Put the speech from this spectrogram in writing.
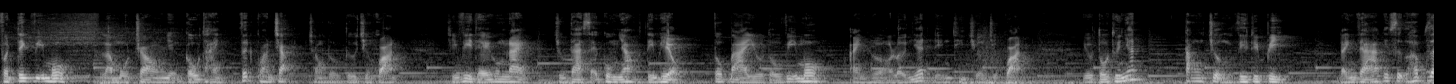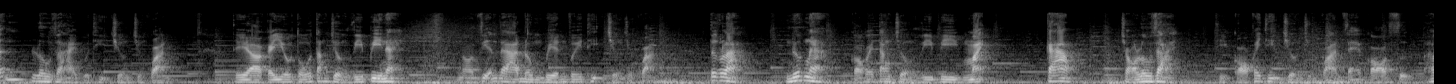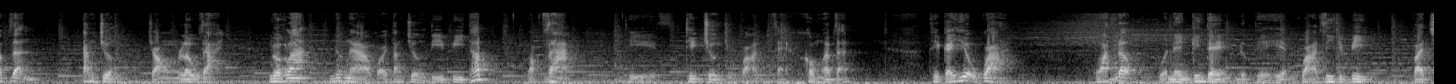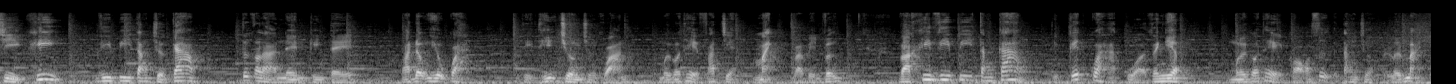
Phân tích vĩ mô là một trong những cấu thành rất quan trọng trong đầu tư chứng khoán. Chính vì thế hôm nay chúng ta sẽ cùng nhau tìm hiểu top 3 yếu tố vĩ mô ảnh hưởng lớn nhất đến thị trường chứng khoán. Yếu tố thứ nhất, tăng trưởng GDP, đánh giá cái sự hấp dẫn lâu dài của thị trường chứng khoán. Thì à, cái yếu tố tăng trưởng GDP này nó diễn ra đồng biến với thị trường chứng khoán. Tức là nước nào có cái tăng trưởng GDP mạnh, cao trong lâu dài thì có cái thị trường chứng khoán sẽ có sự hấp dẫn tăng trưởng trong lâu dài. Ngược lại, nước nào có tăng trưởng GDP thấp hoặc giảm thì thị trường chứng khoán sẽ không hấp dẫn. Thì cái hiệu quả hoạt động của nền kinh tế được thể hiện qua GDP và chỉ khi GDP tăng trưởng cao, tức là nền kinh tế hoạt động hiệu quả thì thị trường chứng khoán mới có thể phát triển mạnh và bền vững. Và khi GDP tăng cao thì kết quả của doanh nghiệp mới có thể có sự tăng trưởng lớn mạnh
